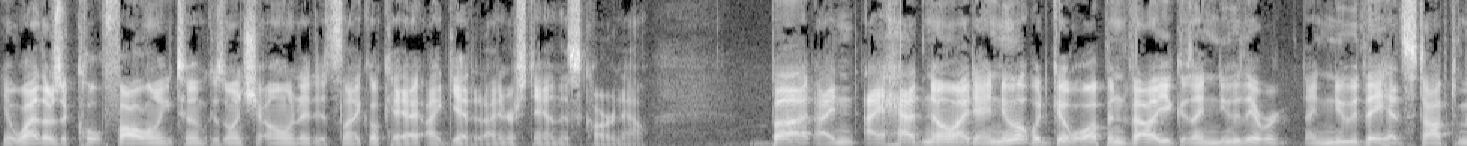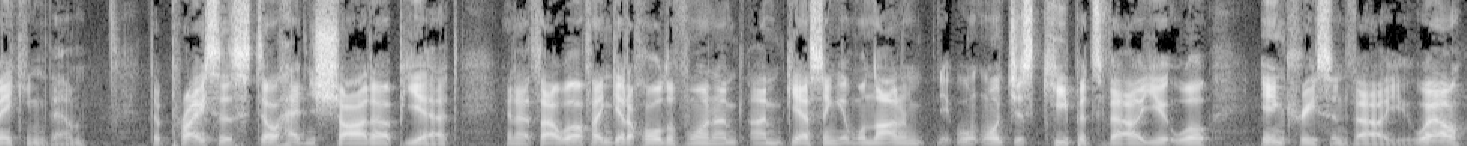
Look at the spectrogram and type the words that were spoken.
you know, why there's a cult following to him because once you own it, it's like, okay, I, I get it. I understand this car now but I, I had no idea. I knew it would go up in value because I knew they were. I knew they had stopped making them. The prices still hadn't shot up yet, and I thought, well, if I can get a hold of one, I'm, I'm guessing it will not. It won't just keep its value; it will increase in value. Well,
